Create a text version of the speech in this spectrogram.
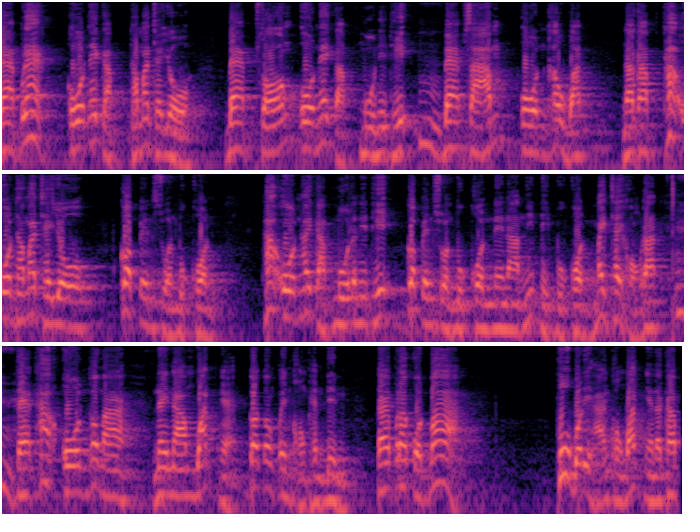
แบบแรกโอนให้กับธรรมชโย แบบสองโอนให้กับมูลนิธิ แบบสามโอนเข้าวัดนะครับ ถ้าโอนธรรมชโยก็เป็นส่วนบุคคล ถ้าโอนให้กับมูลนิธิ ก็เป็นส่วนบุคคลในนามนิติบุคคลไม่ใช่ของรัฐ แต่ถ้าโอนเข้ามาในนามวัดเนี่ยก็ต้องเป็นของแผ่นดิน แต่ปรากฏว่าผู้บริหารของวัดเนี่ยนะครับ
